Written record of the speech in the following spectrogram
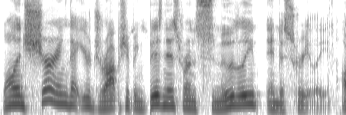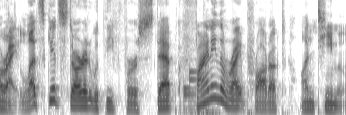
while ensuring that your dropshipping business runs smoothly and discreetly. All right, let's get started with the first step, finding the right product on Temu.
